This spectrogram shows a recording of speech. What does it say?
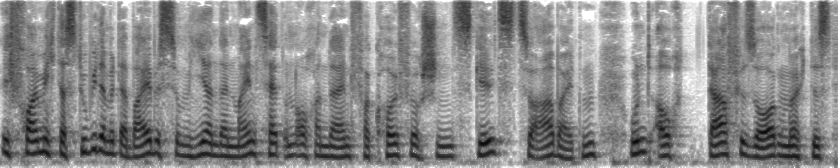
Ich freue mich, dass du wieder mit dabei bist, um hier an dein Mindset und auch an deinen verkäuferischen Skills zu arbeiten und auch dafür sorgen möchtest,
